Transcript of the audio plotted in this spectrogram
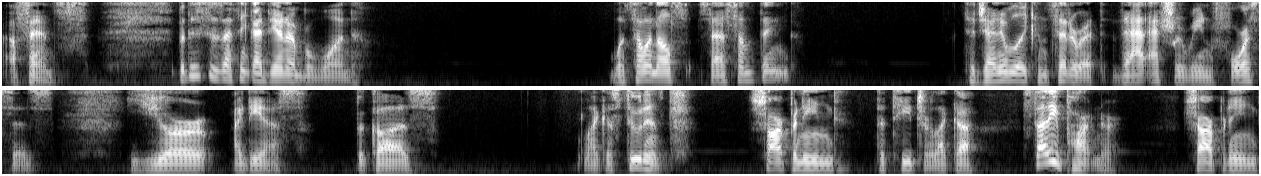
offense. But this is, I think, idea number one. When someone else says something, to genuinely consider it, that actually reinforces your ideas because like a student sharpening the teacher, like a study partner sharpening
